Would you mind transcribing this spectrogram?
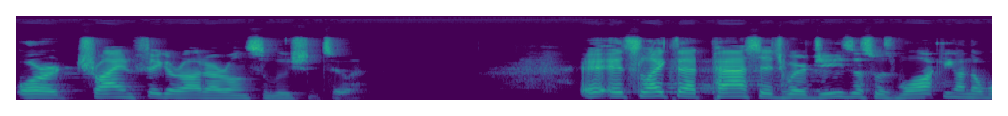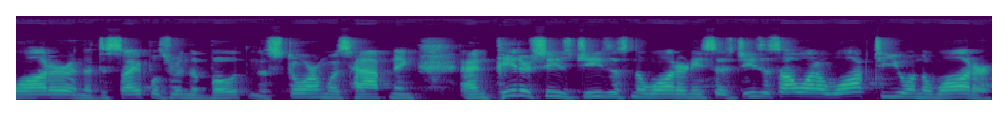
or try and figure out our own solution to it. It's like that passage where Jesus was walking on the water and the disciples were in the boat and the storm was happening. And Peter sees Jesus in the water and he says, Jesus, I want to walk to you on the water.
